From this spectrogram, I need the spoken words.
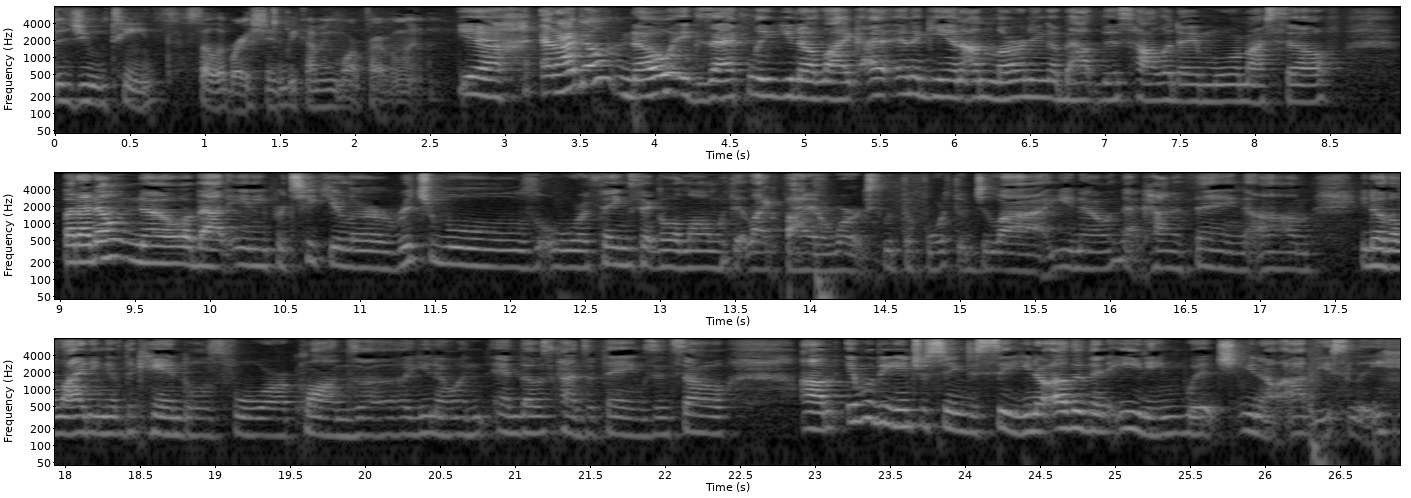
the juneteenth celebration becoming more prevalent Yeah, and I don't know exactly, you know, like, I, and again, I'm learning about this holiday more myself, but I don't know about any particular rituals or things that go along with it, like fireworks with the 4th of July, you know, and that kind of thing. Um, you know, the lighting of the candles for Kwanzaa, you know, and, and those kinds of things. And so um, it would be interesting to see, you know, other than eating, which, you know, obviously.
